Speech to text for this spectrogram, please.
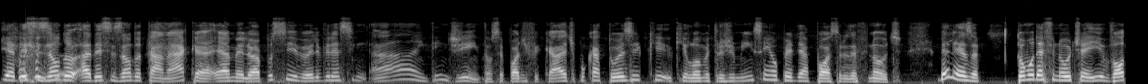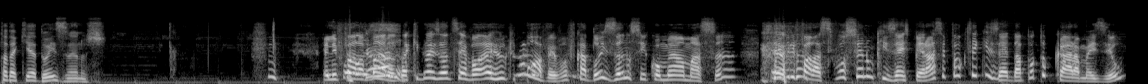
E a decisão do, a decisão do Tanaka é a melhor possível. Ele vira assim: Ah, entendi. Então você pode ficar tipo 14 qui- quilômetros de mim sem eu perder a posse do Death Note. Beleza, toma o Death Note aí, volta daqui a dois anos. Ele fala, mano, daqui dois anos você vai. Aí o Ryuki, porra, velho, vou ficar dois anos sem comer uma maçã. Aí ele fala, se você não quiser esperar, você fala o que você quiser, dá pra outro cara, mas eu,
